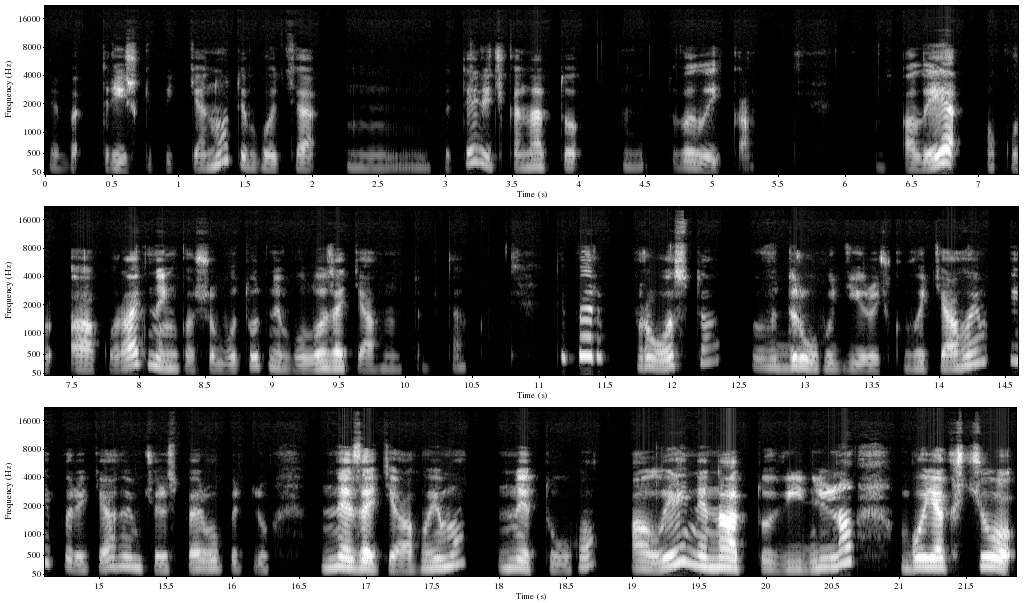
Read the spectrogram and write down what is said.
Треба трішки підтягнути, бо ця петелечка надто велика. Але акуратненько, щоб отут не було затягнуто. Так. Тепер просто в другу дірочку витягуємо і перетягуємо через перву петлю. Не затягуємо, не туго, але й не надто вільно, бо якщо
